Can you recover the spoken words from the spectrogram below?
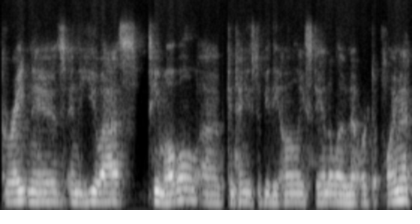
great news. In the US, T Mobile uh, continues to be the only standalone network deployment.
